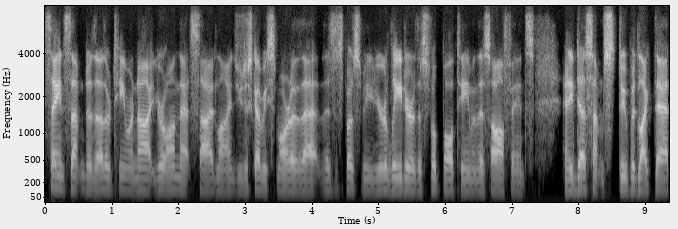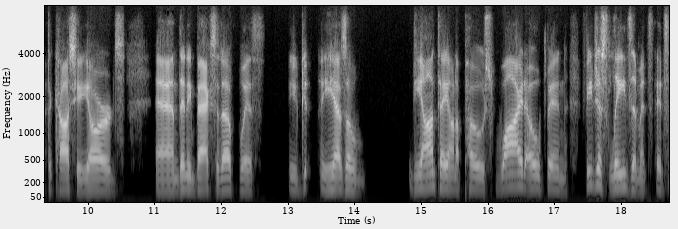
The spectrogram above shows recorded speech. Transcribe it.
saying something to the other team or not. You're on that sidelines. You just got to be smart of that. This is supposed to be your leader this football team and this offense. And he does something stupid like that to cost you yards. And then he backs it up with you. He has a Deontay on a post wide open. If he just leads him, it's it's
